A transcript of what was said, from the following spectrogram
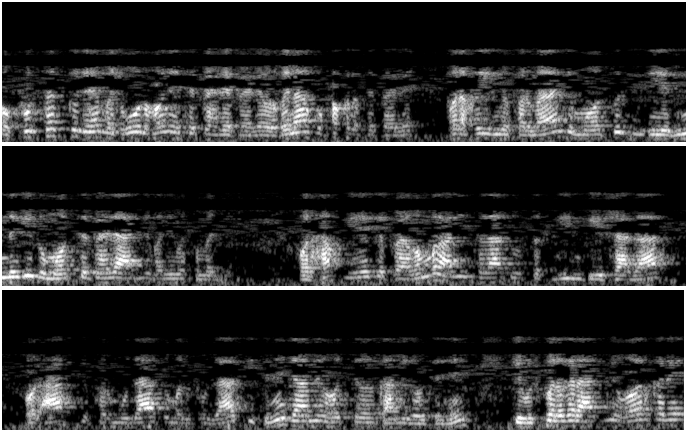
اور فرصت کو جو ہے مشغول ہونے سے پہلے پہلے اور غنا کو فخر سے پہلے۔ اور اخیر میں فرمایا کہ موت کو، یہ زندگی کو موت سے پہلے آدمی غنی میں سمجھ لے۔ اور حق یہ ہے کہ پیغمبر علی صلاح تسلیم کی ارشادات اور آپ کے فرمودات و ملفوظات اتنے جامع ہوتے اور کامل ہوتے ہیں کہ اس پر اگر آدمی غور کرے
